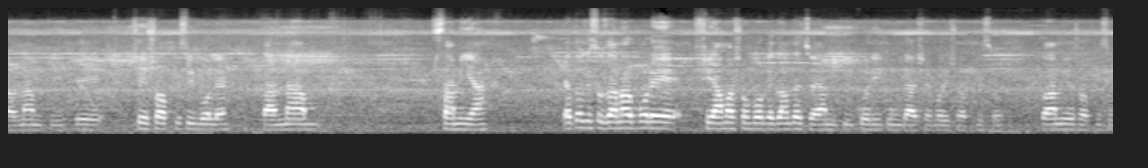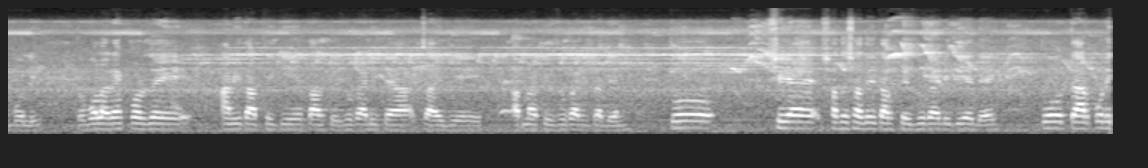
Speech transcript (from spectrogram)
তার নাম কি? সে সে সব কিছুই বলে, তার নাম সামিয়া। এত কিছু জানার পরে সে আমার সম্পর্কে জানতে চায়, আমি কি করি, কোন ক্লাসে পড়ি সব কিছু তো আমিও সব কিছু বলি। তো বলার এক পর্যায়ে আমি তার থেকে তার ফেসবুক আইডিটা চাই যে আপনার ফেসবুক আইডিটা দেন। তো সে সাথে সাথে তার ফেসবুক আইডি দিয়ে দেয়। তো তারপরে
